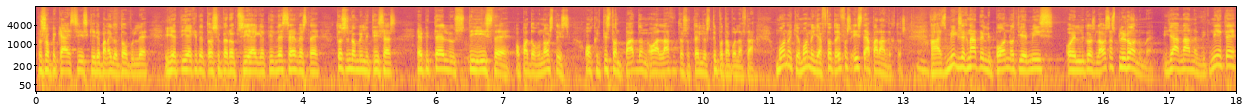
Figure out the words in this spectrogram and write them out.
προσωπικά εσείς, κύριε Παναγιοτόπουλε, γιατί έχετε τόση υπεροψία, γιατί δεν σέβεστε το συνομιλητή σας. Επιτέλους, τι είστε, ο παντογνώστης, ο κριτής των πάντων, ο αλάθητος, ο τέλειος, τίποτα από όλα αυτά. Μόνο και μόνο για αυτό το ύφος είστε απαράδεκτος. Α μην ξεχνάτε λοιπόν ότι εμείς, ο ελληνικός λαός, σας πληρώνουμε για να αναδεικνύετε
